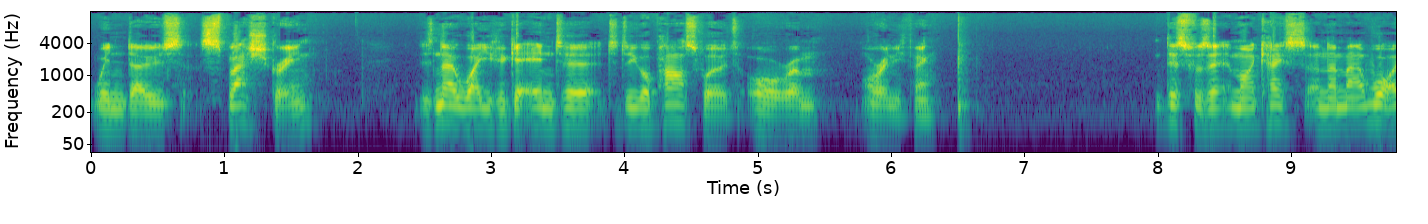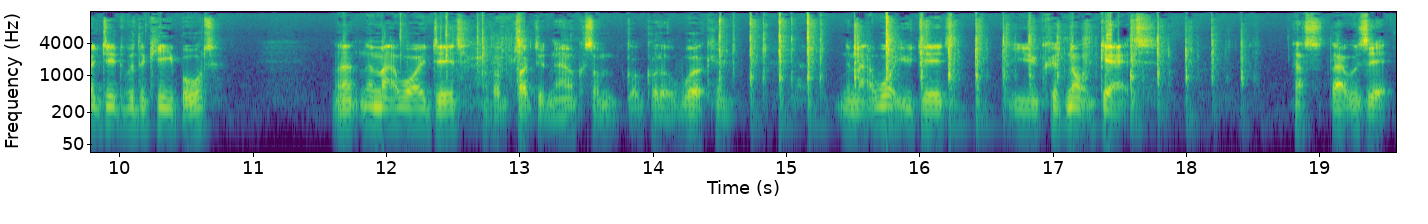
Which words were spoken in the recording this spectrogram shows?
Windows splash screen there's no way you could get in to, to do your password or um, or anything. This was it in my case, and no matter what I did with the keyboard, no, no matter what I did, I've unplugged it now because I've got, got it working. No matter what you did, you could not get. That's that was it,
